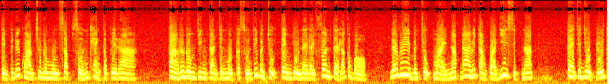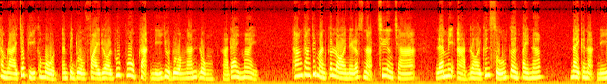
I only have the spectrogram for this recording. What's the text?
เต็มไปด้วยความชุลมุนสับสนแข่งกับเวลา ต่างระดมยิงกันจนหมดกระสุนที่บรรจุเต็มอยู่ในไรเฟิลแต่ละกระบอก แล้วรีบบรรจุใหม่นับได้ไม่ต่ำกว่า 20 นัด แต่จะหยุดหรือทำลายเจ้าผีขโมดอันเป็นดวงไฟลอยผู้ผู้ผละหนีอยู่ดวงนั้นลงหาได้ไม่ ทั้งๆที่มันก็ลอยในลักษณะเชื่องช้า และไม่อาจลอยขึ้นสูงเกินไปนัก ในขณะนี้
